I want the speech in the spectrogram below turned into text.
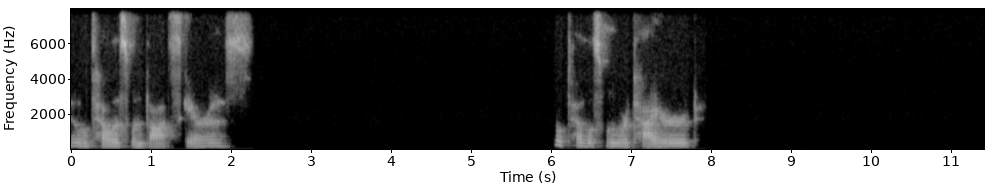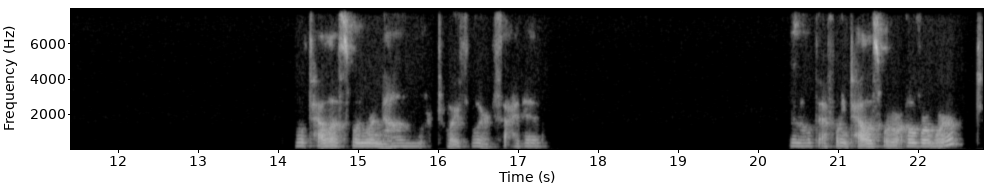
It will tell us when thoughts scare us. It'll tell us when we're tired. Will tell us when we're numb or joyful or excited. And it'll definitely tell us when we're overworked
